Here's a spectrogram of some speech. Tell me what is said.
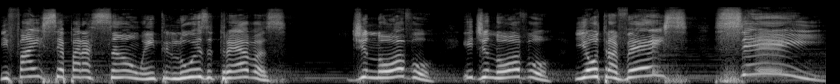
e faz separação entre luz e trevas, de novo e de novo e outra vez, sim.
